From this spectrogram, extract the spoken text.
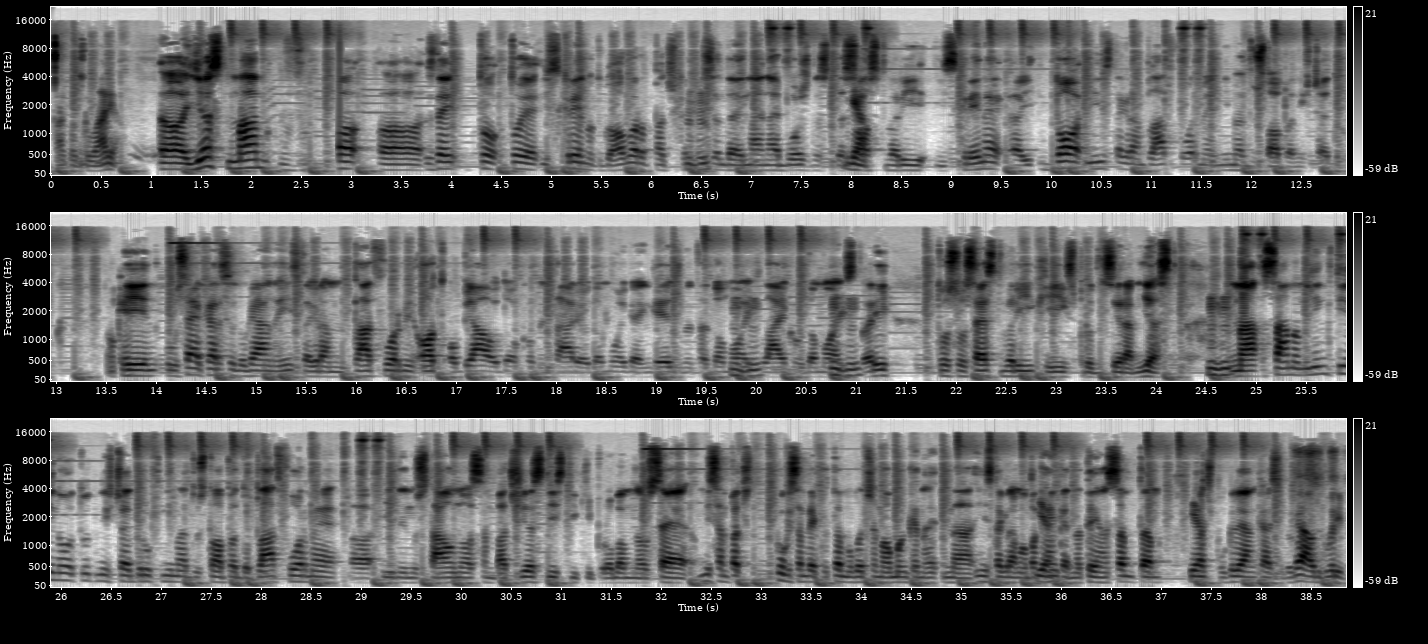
Ali odgovarja? Uh, jaz imam, v, uh, zdaj to, to je iskren odgovor, pač, ker uh -huh. mislim, da je naj, najboljše, da, da so Ja. stvari iskrene. Do Instagram platforme nima dostopa nihče drug. Okay. In vse, kar se dogaja na Instagram platformi, od objav do komentarjev, do mojega engagementa, do mojih uh Mhm. -huh. lajkov, do mojih uh Mhm. -huh. stvari, to so vse stvari, ki jih sproduciram jaz. Mhm. Na samem LinkedInu tudi nihče drug nima dostopa do platforme uh, in enostavno sem pač jaz tisti, ki probam na vse. Mislim pač, kot sem rekel, tam mogoče malo manj kot na, na Instagramu, ampak Ja. yeah. enkrat na teden sem tam, Ja. yeah. pač pogledam, kaj se dogaja, odgovorim.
